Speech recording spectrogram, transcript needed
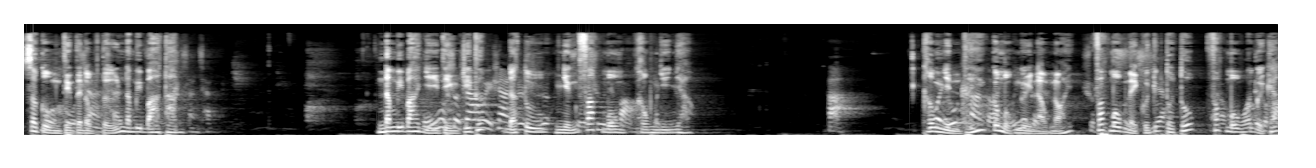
sau cùng thiền tài độc tử 53 tham. 53 vị thiện tri thức đã tu những pháp môn không như nhau. Không nhìn thấy có một người nào nói pháp môn này của chúng tôi tốt pháp môn của người khác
